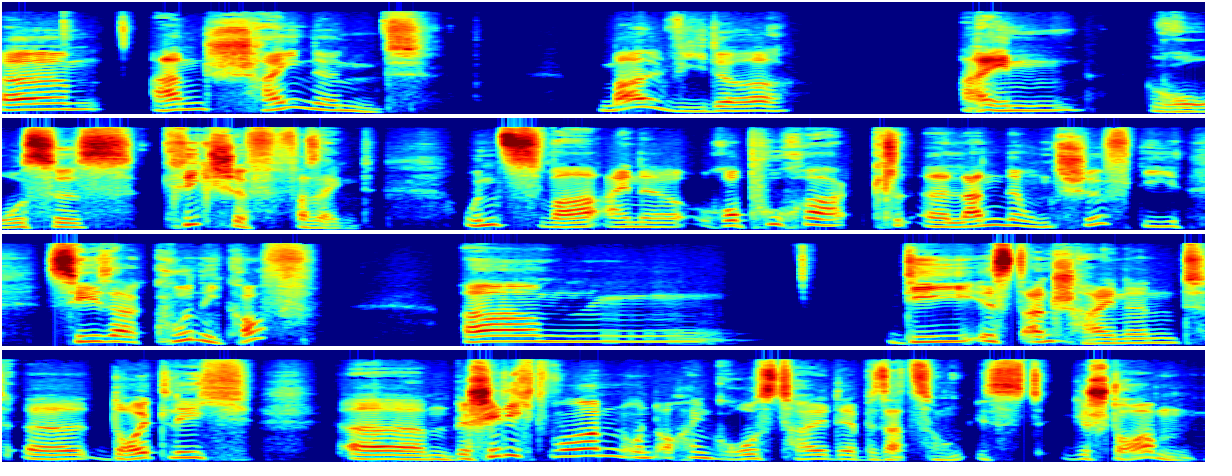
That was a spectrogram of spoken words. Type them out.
ähm, anscheinend mal wieder ein großes Kriegsschiff versenkt. Und zwar eine Ropucher äh, Landungsschiff, die Cäsar Kurnikov. Ähm, die ist anscheinend äh, deutlich äh, beschädigt worden und auch ein Großteil der Besatzung ist gestorben.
